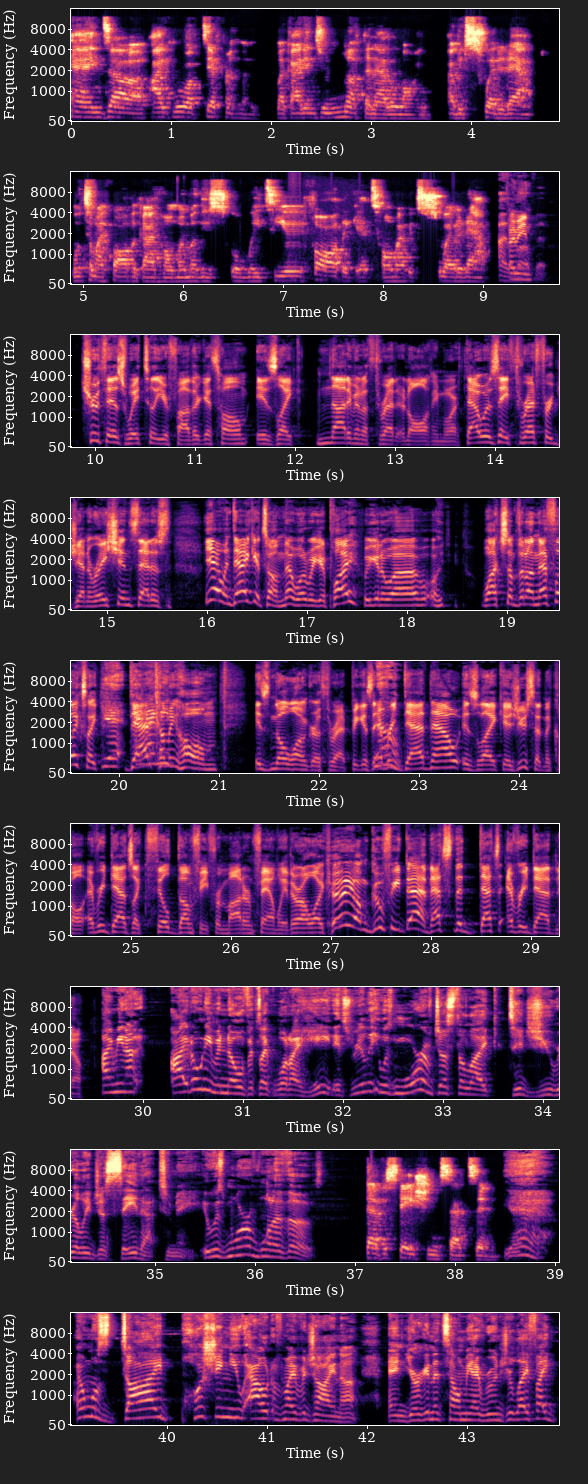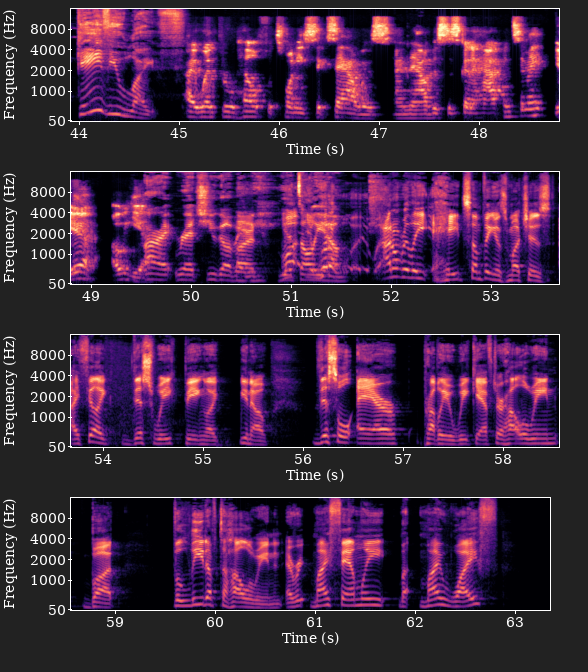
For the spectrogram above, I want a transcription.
And uh, I grew up differently. Like, I didn't do nothing out of line. I would sweat it out. Well, till my father got home, my mother used to go, wait till your father gets home. I would sweat it out. I, I mean, it. truth is, wait till your father gets home is like not even a threat at all anymore. That was a threat for generations. That is, yeah, when dad gets home, then what are we gonna play? We're gonna uh, watch something on Netflix? Like, Yeah, dad coming mean- home is no longer a threat because every dad now is like, as you said, Nicole, every dad's like Phil Dunphy from Modern Family. They're all like, hey, I'm goofy dad. That's the that's every dad now. I mean, I, I don't even know if it's like what I hate. It's really, it was more of just a like, did you really just say that to me? It was more of one of those. Devastation sets in. Yeah. I almost died pushing you out of my vagina, and you're going to tell me I ruined your life. I gave you life. I went through hell for 26 hours, and now this is going to happen to me? Yeah. Oh, yeah. All right, Rich, you go, baby. right. That's Well, all you what- know. I don't really hate something as much as I feel like this week being like, you know, this will air probably a week after Halloween, but the lead up to Halloween and every my family, my, my wife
